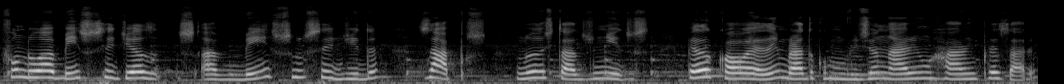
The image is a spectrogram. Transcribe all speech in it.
fundou a bem-sucedida, bem-sucedida Zappos, nos Estados Unidos, pelo qual é lembrado como um visionário e um raro empresário.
